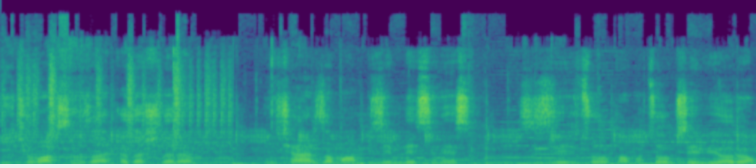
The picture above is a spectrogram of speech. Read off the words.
İyi ki varsınız arkadaşlarım. İyi ki her zaman bizimlesiniz. Sizleri çok ama çok seviyorum.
